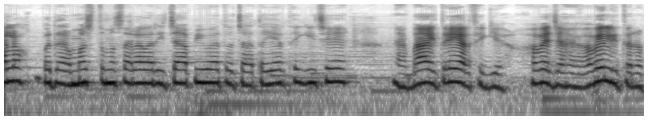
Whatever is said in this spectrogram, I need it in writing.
હાલો, બધા મસ્ત મસાલાવાળી ચા પીવા, તો ચા તૈયાર થઈ ગઈ છે. ને, બાય, તૈયાર થઈ ગયા. હવે જાહે હવેલી તરફ.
